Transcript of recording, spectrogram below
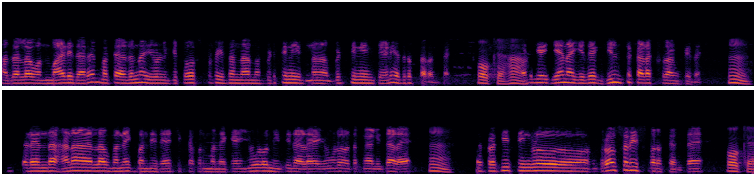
ಅದೆಲ್ಲ ಒಂದ್ ಮಾಡಿದ್ದಾರೆ ಮತ್ತೆ ಅದನ್ನ ಇವಳಿಗೆ ತೋರಿಸ್ಬಿಟ್ಟು ಇದನ್ನ ನಾನು ಬಿಡ್ತೀನಿ ಇದನ್ನ ಬಿಡ್ತೀನಿ ಅಂತ ಹೇಳಿ ಎದುರಿಸ್ತಾರಂತೆ ಓಕೆ ಹಾ. ಅವ್ರಿಗೆ ಏನಾಗಿದೆ ಗಿಲ್ಟ್ ಕಾಡಕ್ ಶುರು ಆಗ್ಬಿಟ್ಟಿದೆ ಹ್ಮ್ ಕಡೆಯಿಂದ ಹಣ ಎಲ್ಲ ಮನೆಗ್ ಬಂದಿದೆ ಚಿಕ್ಕಪ್ಪನ ಮನೆಗೆ ಇವಳು ನಿಂತಿದ್ದಾಳೆ ಇವಳು ಅದ್ರ ಮೇಲೆ ಇದ್ದಾಳೆ ಹ್ಮ್. ಪ್ರತಿ ತಿಂಗಳು ಗ್ರೋಸರೀಸ್ ಬರುತ್ತಂತೆ. ಓಕೆ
